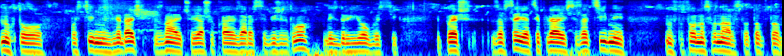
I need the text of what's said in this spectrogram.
ну хто постійний глядач, знають, що я шукаю зараз собі житло десь в другій області. І перш за все я цепляюся за ціни ну, стосовно свинарства. Тобто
